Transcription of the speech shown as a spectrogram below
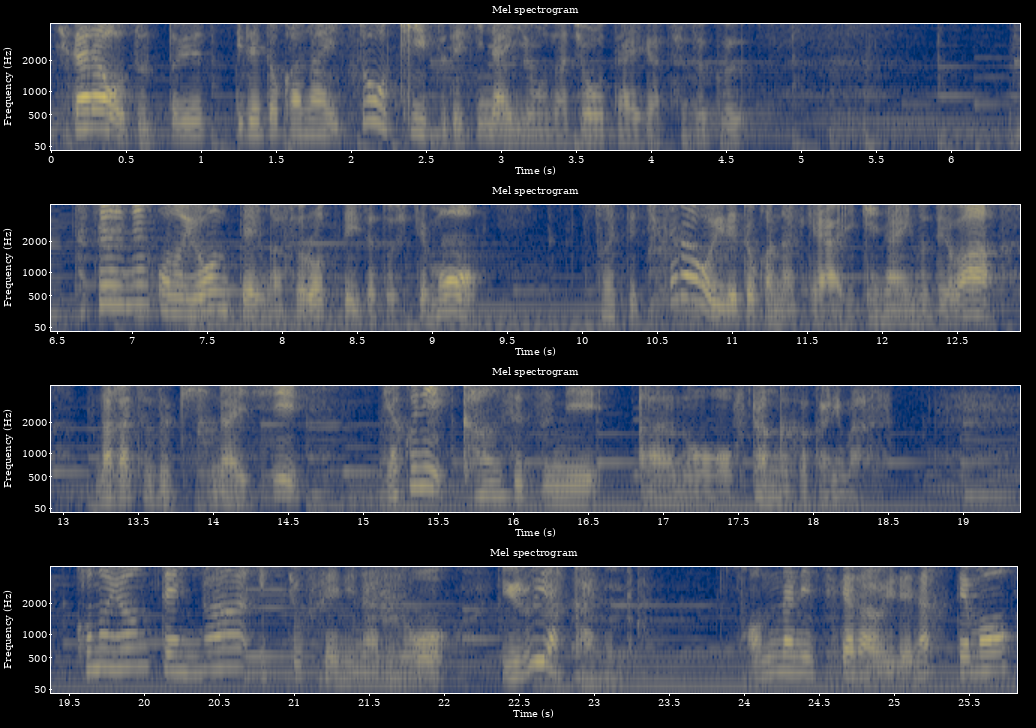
力をずっと入れとかないとキープできないような状態が続く。たとえねこの4点が揃っていたとしてもそうやって力を入れとかなきゃいけないのでは長続きしないし逆に関節にあの負担がかかります。この4点が一直線になるのを緩やかにそんなに力を入れなくても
